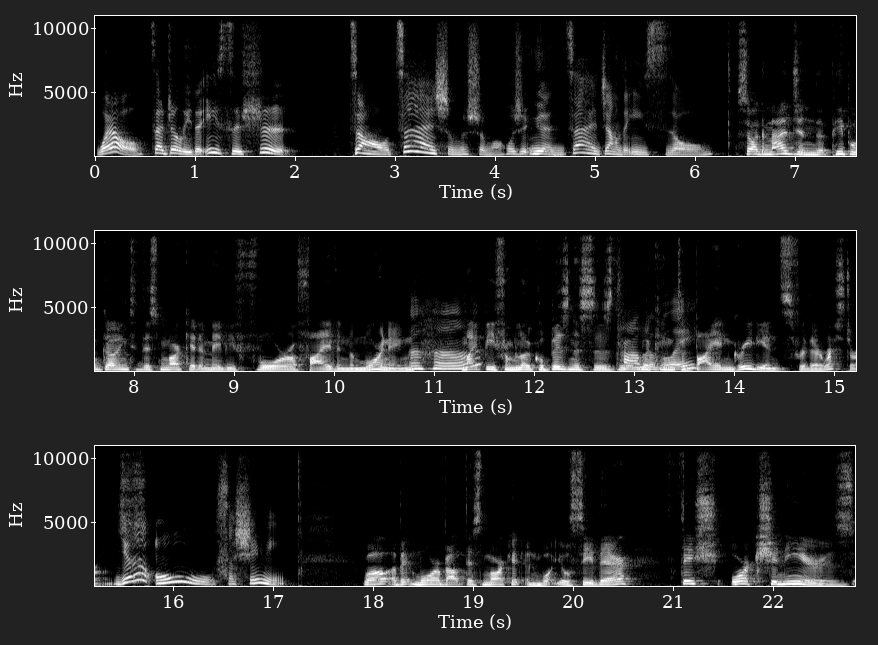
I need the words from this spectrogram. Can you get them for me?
Well，在这里的意思是早在什么什么，或是远在这样的意思哦。So I'd imagine that people going to this market at maybe four or five in the morning uh -huh. might be from local businesses that Probably. are looking to buy ingredients for their restaurants. Yeah. Oh, sashimi. Well, a bit more about this market and what you'll see there. Fish auctioneers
